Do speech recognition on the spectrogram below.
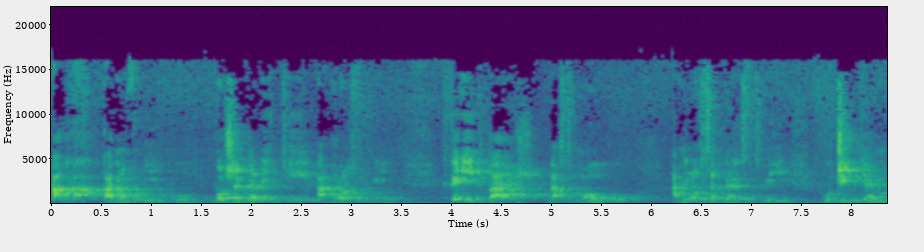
Ach, panovníku, Bože veliký a hrozný, který dbáš na smlouvu a milosrdenství vůči těm,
